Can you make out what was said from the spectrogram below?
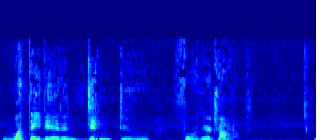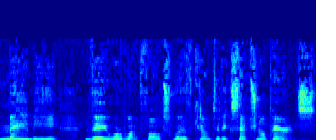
what they did and didn't do for their child. Maybe they were what folks would have counted exceptional parents.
